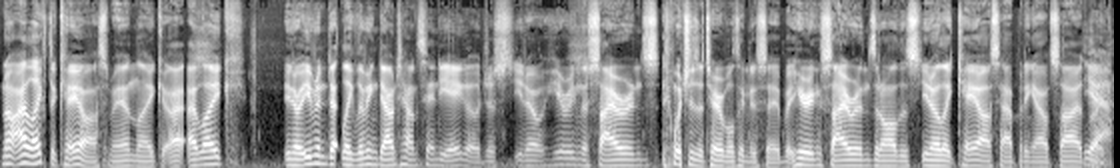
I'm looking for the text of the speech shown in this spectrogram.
No, I like the chaos, man. Like I, I like, you know, even d- like living downtown San Diego, just you know, hearing the sirens, which is a terrible thing to say, but hearing sirens and all this, you know, like chaos happening outside. Yeah. Like,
